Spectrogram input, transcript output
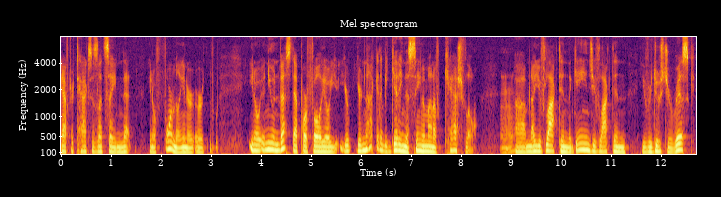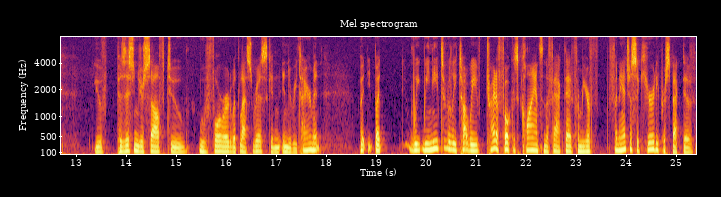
after taxes let's say net you know 4 million or, or you know and you invest that portfolio you're you're not going to be getting the same amount of cash flow. Um, now you've locked in the gains you've locked in you've reduced your risk you've positioned yourself to move forward with less risk and into retirement. But but we, we need to really talk we try to focus clients on the fact that from your financial security perspective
